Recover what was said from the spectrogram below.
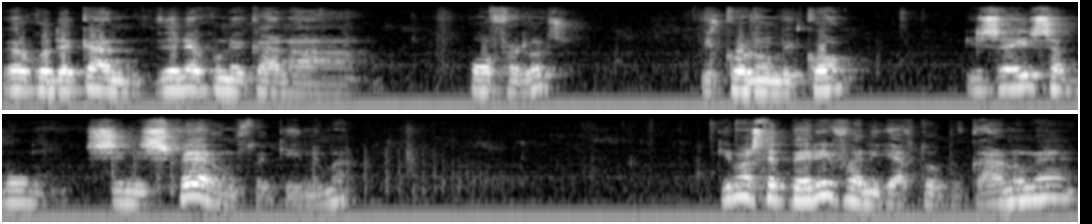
έρχονται καν δεν έχουν κανένα όφελος οικονομικό ίσα ίσα που συνεισφέρουν στο κίνημα. Και είμαστε περήφανοι για αυτό που κάνουμε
